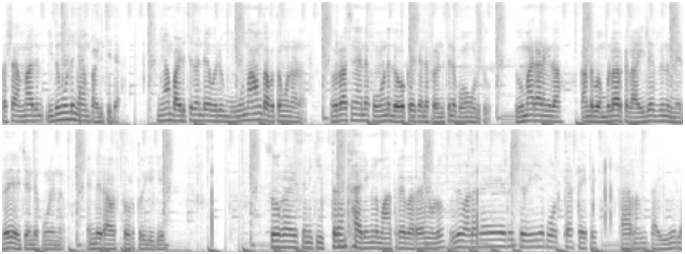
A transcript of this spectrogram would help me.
പക്ഷേ എന്നാലും ഇതും കൊണ്ട് ഞാൻ പഠിച്ചില്ല. ഞാൻ പഠിച്ചതിന്റെ ഒരു മൂന്നാം അബദ്ധം കൊണ്ടാണ്. ഒരു പ്രാവശ്യം ഞാൻ എന്റെ ഫോണിൽ ലോക്ക് അയച്ച് എന്റെ ഫ്രണ്ട്സിന് ഫോൺ കൊടുത്തു. ഇവന്മാരാണെങ്കിലാ കണ്ട പെമ്പിള്ളേർക്കല്ല ഐ ലവ് യു എന്ന് മെസ്സേജ് അയച്ചു എന്റെ ഫോണിൽ നിന്ന്. എന്റെ ഒരു അവസ്ഥ ഓർത്ത് നോക്കിക്കേ. സോ ഗായസ് എനിക്ക് ഇത്രയും കാര്യങ്ങൾ മാത്രമേ പറയാനുള്ളൂ. ഇത് വളരെ ഒരു ചെറിയ പോഡ്കാസ്റ്റ് ടൈപ്പ് കാരണം ടൈമില്ല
